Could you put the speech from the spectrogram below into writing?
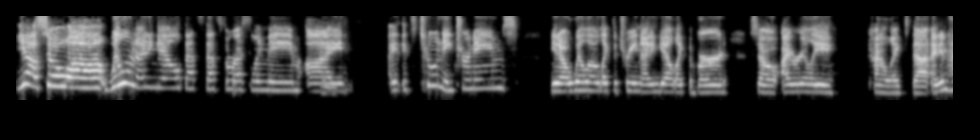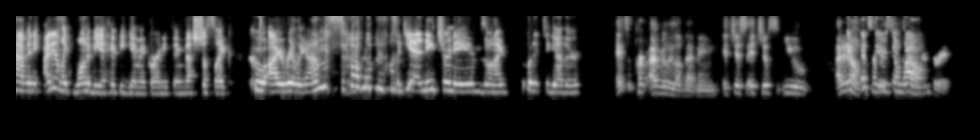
Yeah, so uh Willow Nightingale, that's that's the wrestling name. I, I it's two nature names. You know, Willow like the tree, Nightingale like the bird. So I really kind of liked that. I didn't have any I didn't like want to be a hippie gimmick or anything. That's just like who I really am. So I was like, yeah, nature names when I put it together. It's a perfect. I really love that name. It's just, it's just you. I don't know. For fits some you so well. remember it,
